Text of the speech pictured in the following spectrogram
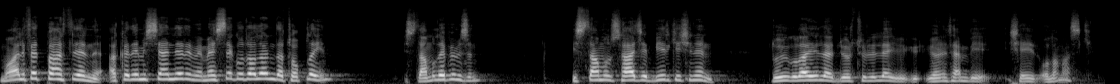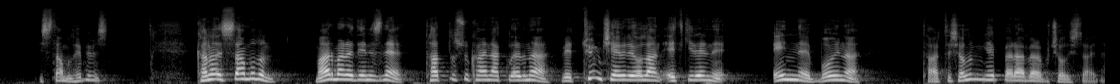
muhalefet partilerini, akademisyenleri ve meslek odalarını da toplayın. İstanbul hepimizin. İstanbul sadece bir kişinin duygularıyla, dürtüleriyle yöneten bir şehir olamaz ki. İstanbul hepimizin. Kanal İstanbul'un Marmara Denizi'ne, tatlı su kaynaklarına ve tüm çevreye olan etkilerini enine boyuna tartışalım hep beraber bu çalıştayda.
